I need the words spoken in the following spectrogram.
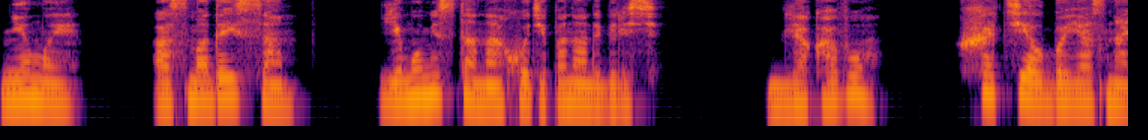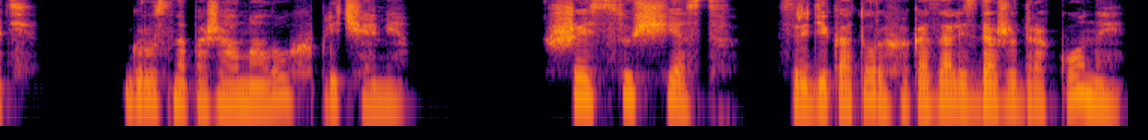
«Не мы, а Смодей сам. Ему места на охоте понадобились». «Для кого?» «Хотел бы я знать», — грустно пожал Малох плечами. Шесть существ, среди которых оказались даже драконы,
